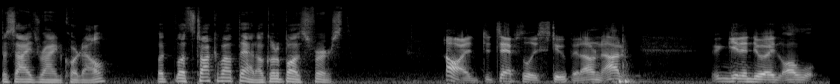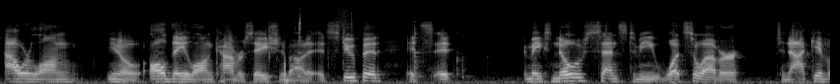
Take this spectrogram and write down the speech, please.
besides Ryan Cordell. Let, let's talk about that. I'll go to Buzz first. Oh, it's absolutely stupid. I don't. I get into a, a hour long, you know, all day long conversation about it. It's stupid. It's it. It makes no sense to me whatsoever to not give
